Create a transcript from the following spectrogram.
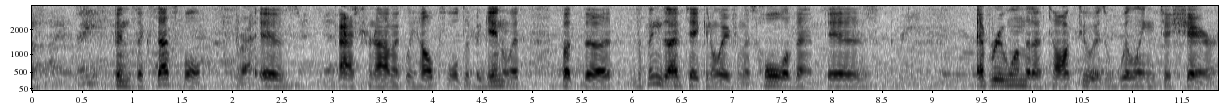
have been successful Right. is astronomically helpful to begin with. But the the thing that I've taken away from this whole event is everyone that I've talked to is willing to share.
